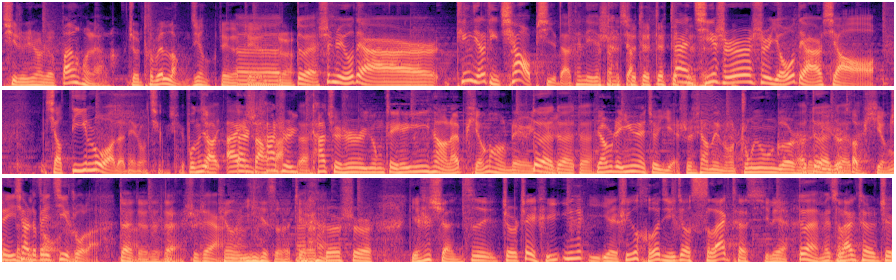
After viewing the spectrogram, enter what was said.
气质一下就搬回来了，就是特别冷静。这个、这个歌，呃，对，甚至有点儿听起来挺俏皮的，他那些声效，对对对对对但其实是有点小小低落的那种情绪，不能叫哀伤但是？他是对他确实是用这些音效来平衡这个音乐，对对对要不然这音乐就也是像那种中庸歌似的，对特平，这一下就被记。住了。对对对对，是这样。挺有意思的。这个 歌是也是选自，就是这是一应该也是一个合集，叫 Select 系列。对，没错。Select 这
